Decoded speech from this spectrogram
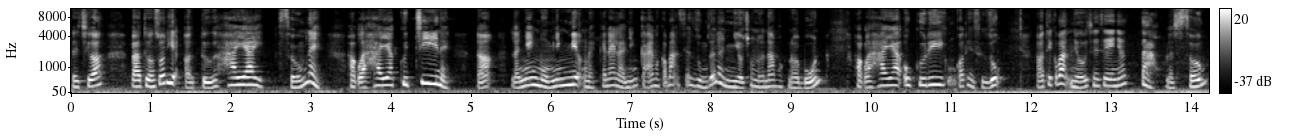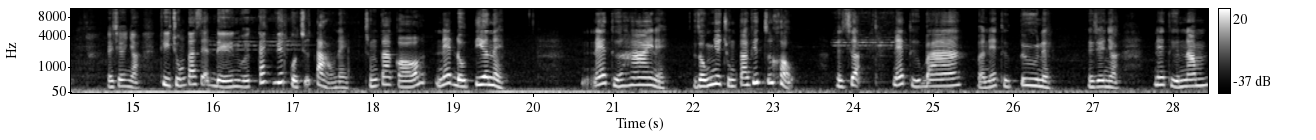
Được chưa? Và thường xuất hiện ở từ hayai, sớm này, hoặc là hayakuchi này đó, là nhanh mồm, nhanh miệng này. Cái này là những cái mà các bạn sẽ dùng rất là nhiều trong N5 hoặc N4 hoặc là haya okuri cũng có thể sử dụng. Đó, thì các bạn nhớ CC nhé tảo là sớm. Được chưa nhỉ? Thì chúng ta sẽ đến với cách viết của chữ tảo này. Chúng ta có nét đầu tiên này, nét thứ hai này, giống như chúng ta viết chữ khẩu. Được chưa nét thứ ba và nét thứ tư này. Được chưa nhỉ? Nét thứ năm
